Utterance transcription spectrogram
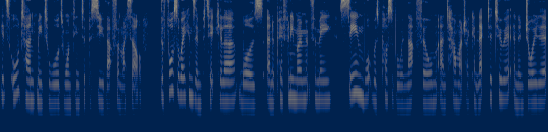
it's all turned me towards wanting to pursue that for myself. The Force Awakens, in particular, was an epiphany moment for me. Seeing what was possible in that film and how much I connected to it and enjoyed it,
